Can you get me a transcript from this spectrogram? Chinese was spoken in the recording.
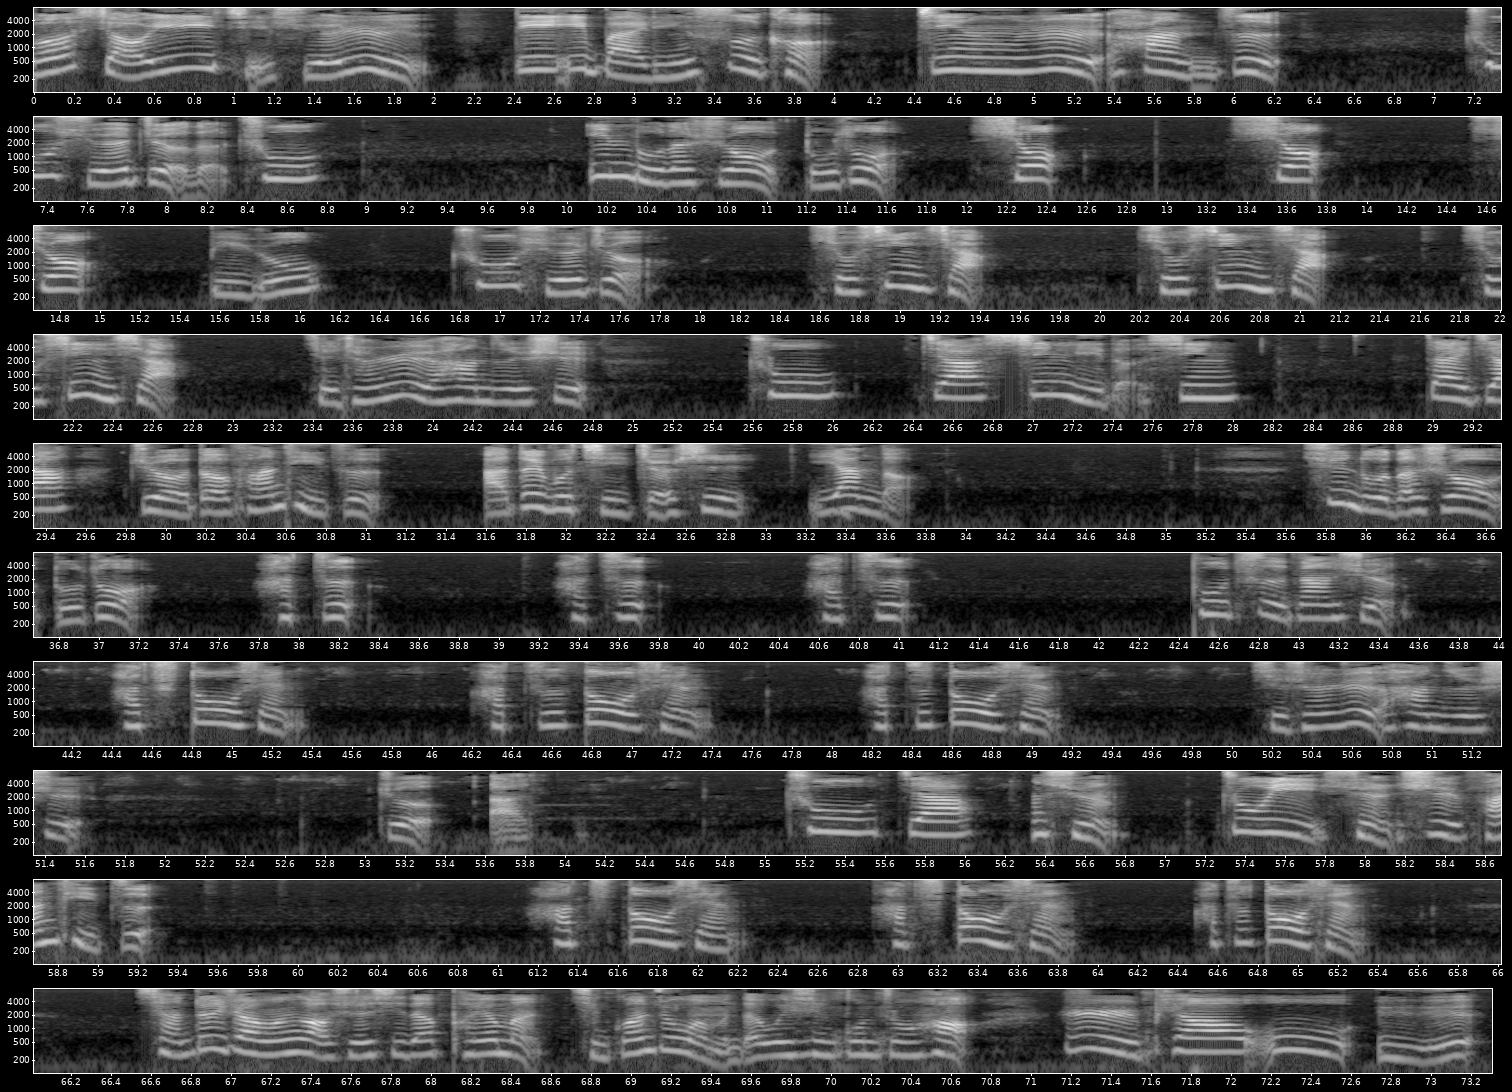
和小一一起学日语第一百零四课今日汉字。初学者的初，音读的时候读作修修修，比如初学者修信下修信下修信下，写成日语汉字是初加心里的心，再加。者的繁体字啊，对不起，者是一样的。训读的时候读作哈兹哈兹哈兹。初次当选哈兹当选哈兹当选哈兹当选，写成日汉字是者啊，出家当选，注意选是繁体字。初当选，初当选，初当选。想对照文稿学习的朋友们，请关注我们的微信公众号“日飘物语”。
